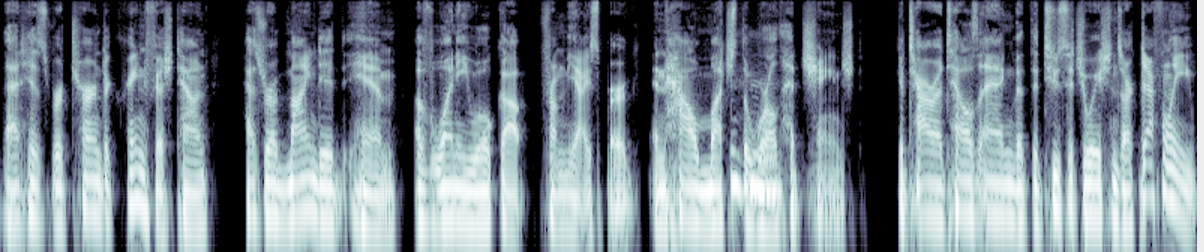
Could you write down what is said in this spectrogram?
that his return to Cranefish Town has reminded him of when he woke up from the iceberg and how much the Mhm. world had changed. Katara tells Aang that the two situations are definitely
